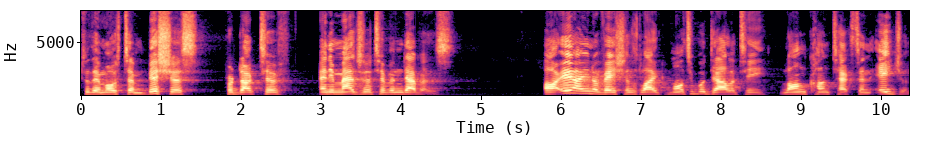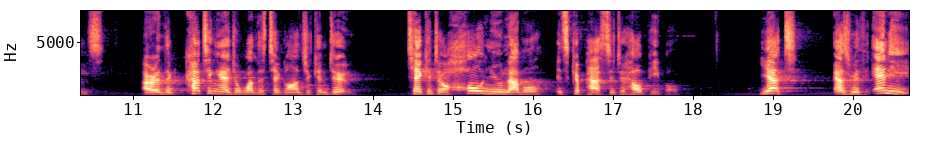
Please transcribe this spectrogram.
to their most ambitious, productive, and imaginative endeavors. Our AI innovations like multimodality, long context, and agents are at the cutting edge of what this technology can do, taking to a whole new level its capacity to help people. Yet, as with any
